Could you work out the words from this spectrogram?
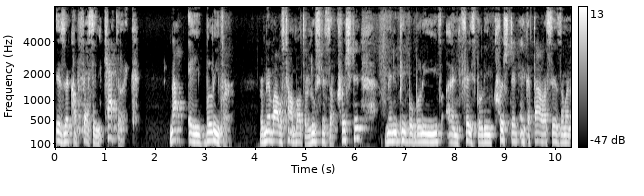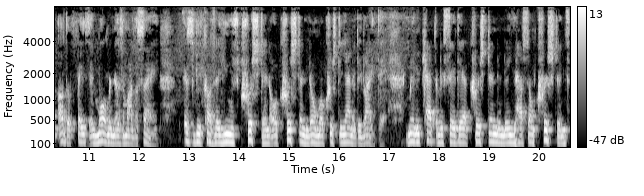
is a confessing Catholic, not a believer. Remember, I was talking about the looseness of Christian. Many people believe and faith believe Christian and Catholicism and other faiths and Mormonism are the same. It's because they use Christian or Christendom or Christianity like that. Many Catholics say they're Christian, and then you have some Christians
